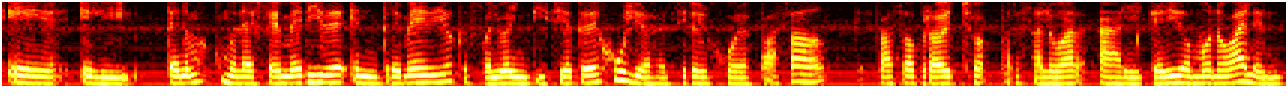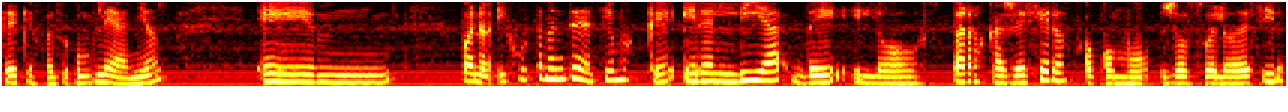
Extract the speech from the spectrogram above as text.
eh, tenemos como la efeméride entre medio, que fue el 27 de julio, es decir, el jueves pasado, que paso aprovecho para saludar al querido Mono Valente, que fue su cumpleaños. Em, bueno, y justamente decíamos que era el día de los perros callejeros, o como yo suelo decir,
